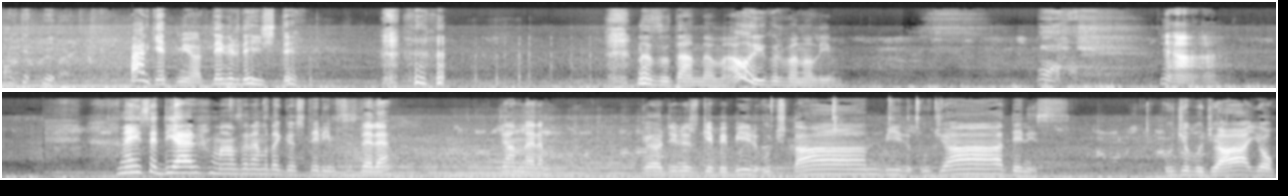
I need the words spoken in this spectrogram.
Fark etmiyor. Fark etmiyor. Devir değişti. Nasıl utandı ama. Oy kurban olayım. Ah, Ya. Neyse diğer manzaramı da göstereyim sizlere. Canlarım. Gördüğünüz gibi bir uçtan bir uca deniz. Ucu bucağı yok.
